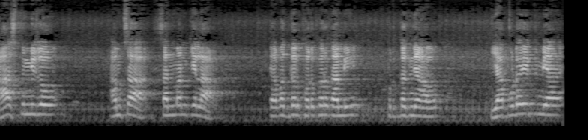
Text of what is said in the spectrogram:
आज तुम्ही जो आमचा सन्मान केला. त्याबद्दल खरोखरच आम्ही कृतज्ञ आहोत. यापुढेही तुम्ही विधायक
